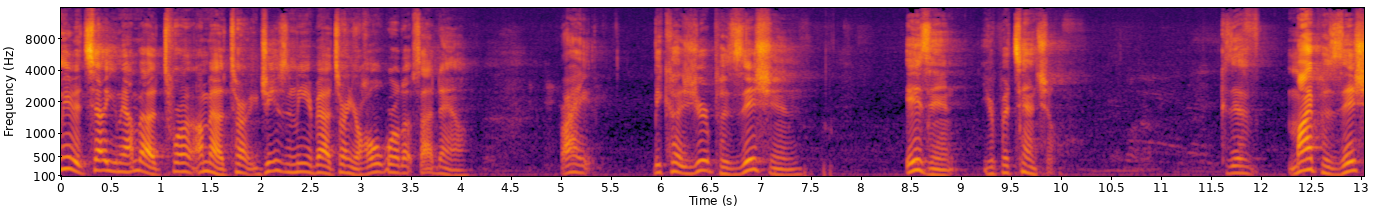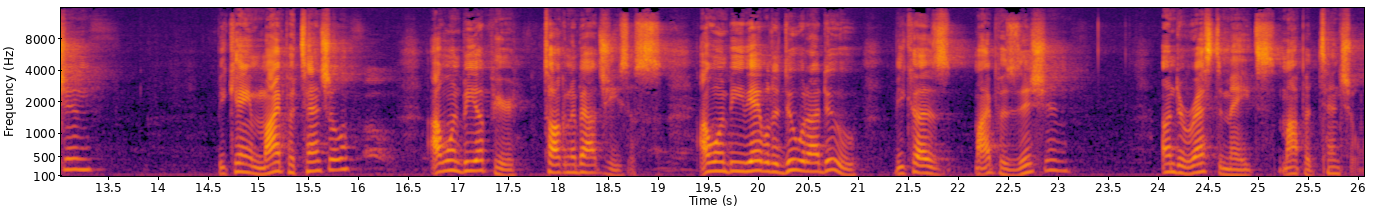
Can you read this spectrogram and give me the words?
I'm here to tell you, man, I'm about to turn, I'm about to turn, Jesus and me are about to turn your whole world upside down. Right? Because your position isn't your potential. Because if my position became my potential, I wouldn't be up here talking about Jesus. I wouldn't be able to do what I do because my position underestimates my potential.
